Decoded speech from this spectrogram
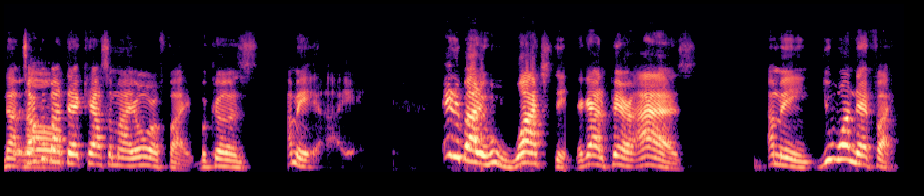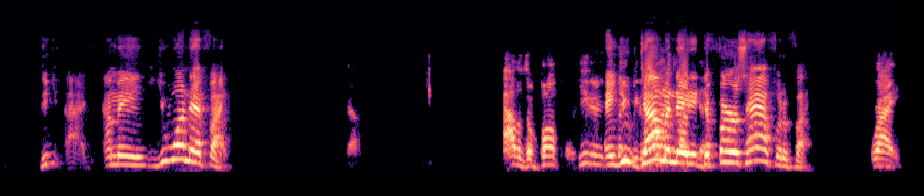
Now, talk um, about that Casamayor fight because I mean, anybody who watched it, they got a pair of eyes. I mean, you won that fight. Did you, I, I mean, you won that fight. Yeah. I was a bumper. He didn't and you dominated the first half of the fight. Right.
